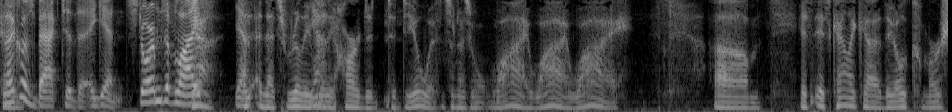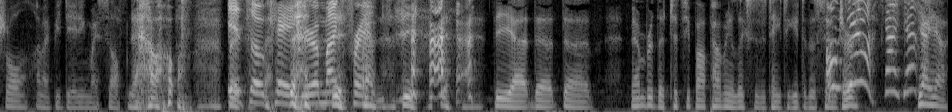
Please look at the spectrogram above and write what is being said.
So and, that goes back to the again storms of life. Yeah, yeah. And, and that's really yeah. really hard to, to deal with. And sometimes we go, why, why, why? Um, it's it's kind of like uh, the old commercial. I might be dating myself now. it's okay. You're among friends. the the, uh, the the Remember the Tootsie Pop? How many licks does it take to get to the center? Oh yeah, yeah, yeah. Yeah, yeah.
